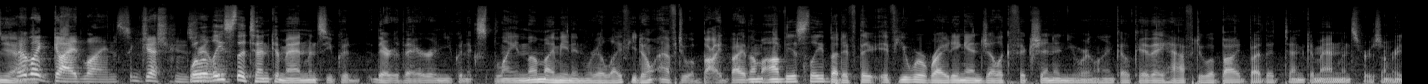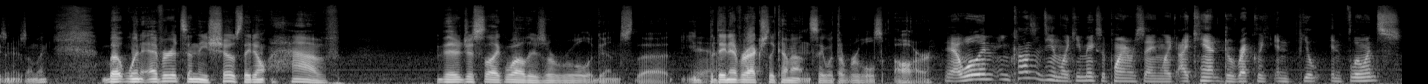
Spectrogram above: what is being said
Yeah. They're like guidelines, suggestions. Well, at least the Ten Commandments, you could they're there and you can explain them. I mean, in real life, you don't have to abide by them, obviously. But if they if you were writing angelic fiction and you were like, okay, they have to abide by the Ten Commandments for some reason or something, but whenever it's in these shows, they don't have. They're just like, well, there's a rule against that, Yeah. but they never actually come out and say what the rules are. Yeah, well, in, in Constantine, like he makes a point of saying, like, I can't directly influ- influence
